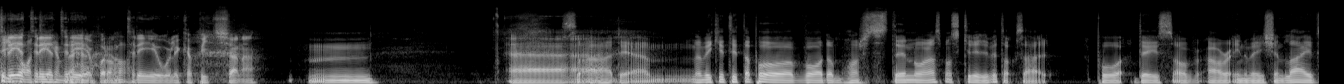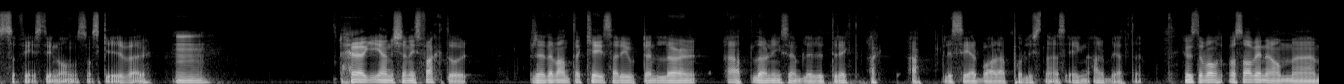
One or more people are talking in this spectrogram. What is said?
Tre, ja, tre, tre på de ja. tre olika pitcharna. Mm. Uh, så är det. Men vi kan titta på vad de har. Det är några som har skrivit också här. På Days of Our Innovation Live så finns det någon som skriver Mm. Hög igenkänningsfaktor. Relevanta case hade gjort en learn, att learningsen blivit direkt ak applicerbara på lyssnarens egna arbete. Just det, vad, vad sa vi nu om uh,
